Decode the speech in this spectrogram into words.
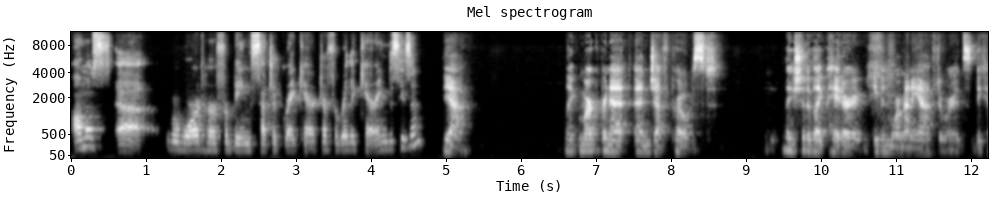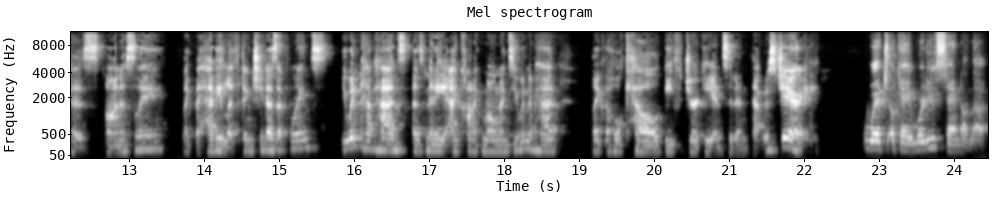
almost uh, reward her for being such a great character for really carrying the season. Yeah. Like Mark Burnett and Jeff Probst, they should have like paid her even more money afterwards because honestly, like the heavy lifting she does at points, you wouldn't have had as many iconic moments. You wouldn't have had like the whole Kel beef jerky incident. That was Jerri. Which okay, where do you stand on that?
